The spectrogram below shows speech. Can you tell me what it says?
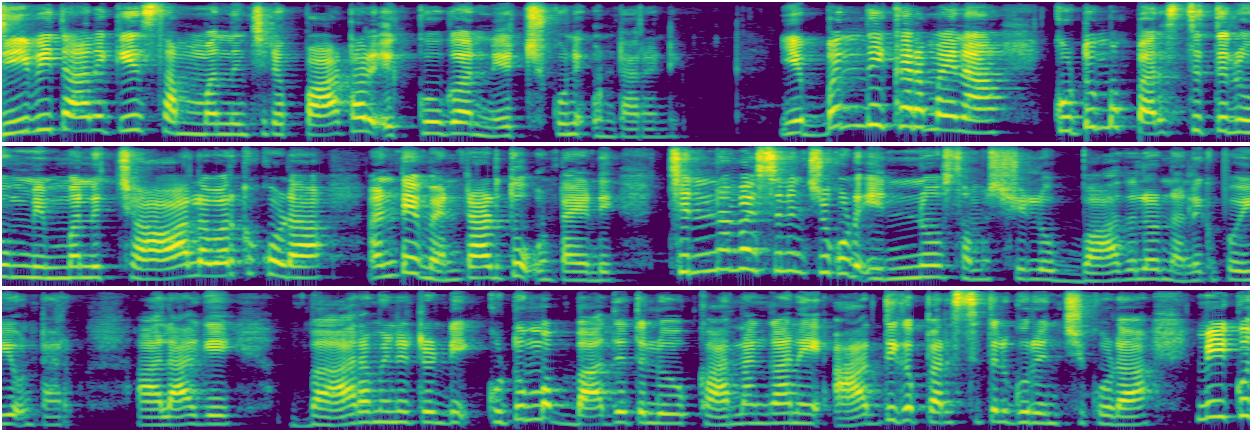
జీవితానికి సంబంధించిన పాఠాలు ఎక్కువగా నేర్చుకుని ఉంటారండి. ఇబ్బందికరమైన కుటుంబ పరిస్థితులు మిమ్మల్ని చాలా వరకు కూడా అంటే వెంటాడుతూ ఉంటాయండి. చిన్న వయసు నుంచి కూడా ఎన్నో సమస్యలు బాధలో నలిగిపోయి ఉంటారు. అలాగే భారమైనటువంటి కుటుంబ బాధ్యతలు కారణంగానే ఆర్థిక పరిస్థితుల గురించి కూడా మీకు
